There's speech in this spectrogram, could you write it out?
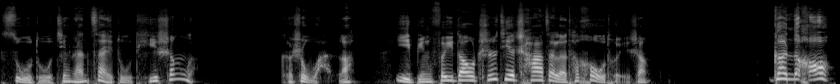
速度竟然再度提升了。可是晚了，一柄飞刀直接插在了他后腿上。干得好！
